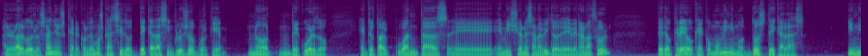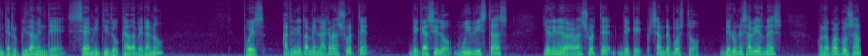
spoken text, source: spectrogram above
a lo largo de los años, que recordemos que han sido décadas incluso, porque no recuerdo en total cuántas eh, emisiones han habido de Verano Azul, pero creo que como mínimo dos décadas ininterrumpidamente se ha emitido cada verano, pues ha tenido también la gran suerte de que ha sido muy vistas y ha tenido la gran suerte de que se han repuesto de lunes a viernes, con la cual cosa,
